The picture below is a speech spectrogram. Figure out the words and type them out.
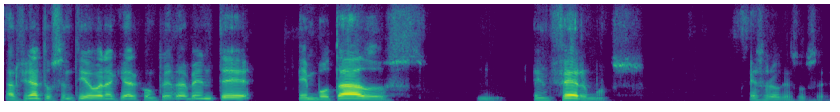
al final tus sentidos van a quedar completamente embotados, enfermos. Eso es lo que sucede.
